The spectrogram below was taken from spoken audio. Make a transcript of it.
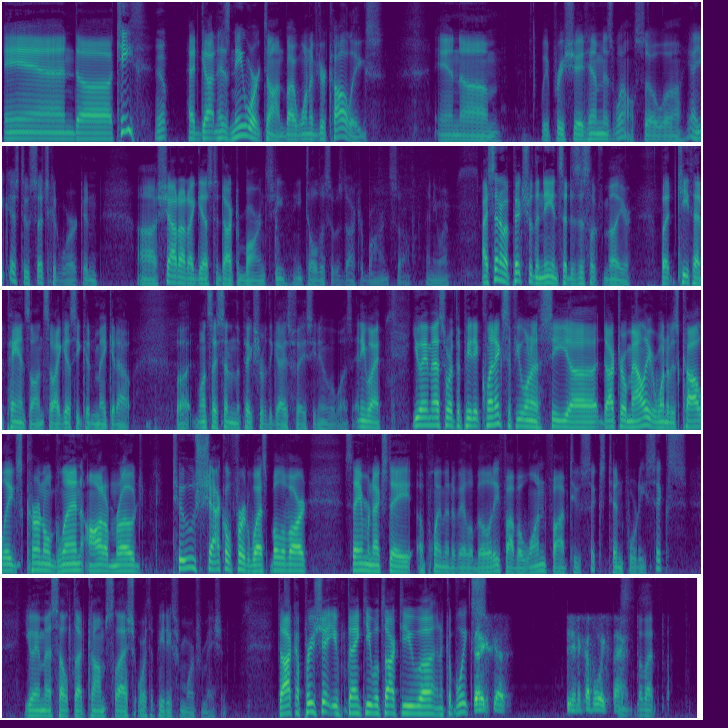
and uh, Keith yep. had gotten his knee worked on by one of your colleagues, and um, we appreciate him as well. So uh, yeah, you guys do such good work, and uh, shout out I guess to Dr. Barnes. He he told us it was Dr. Barnes. So anyway, I sent him a picture of the knee and said, "Does this look familiar?" But Keith had pants on, so I guess he couldn't make it out. But once I sent him the picture of the guy's face, he knew who it was. Anyway, UAMS Orthopedic Clinics. If you want to see uh, Dr. O'Malley or one of his colleagues, Colonel Glenn, Autumn Road, 2 Shackleford West Boulevard. Same or next day appointment availability, 501 526 1046. UAMShealth.com slash orthopedics for more information. Doc, appreciate you. Thank you. We'll talk to you uh, in a couple weeks. Thanks, guys. See you in a couple weeks. Thanks. Right, bye bye.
